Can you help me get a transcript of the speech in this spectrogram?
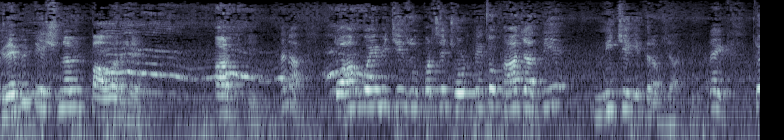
ग्रेविटेशनल पावर है अर्थ की, है ना? तो हम कोई भी चीज़ ऊपर से छोड़ते हैं तो कहा जाती है? नीचे की तरफ़ जाती है राइट तो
